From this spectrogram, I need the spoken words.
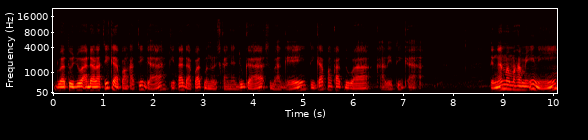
27 adalah 3 pangkat 3, kita dapat menuliskannya juga sebagai 3 pangkat 2 kali 3. Dengan memahami ini,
